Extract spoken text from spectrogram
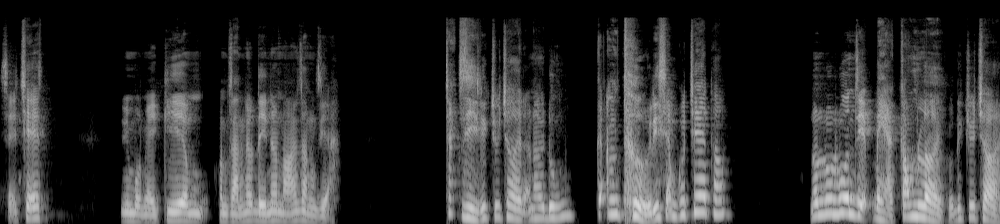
sẽ chết. Nhưng một ngày kia con rắn nó đến nó nói rằng gì ạ? Chắc gì đức chúa trời đã nói đúng? Cứ ăn thử đi xem có chết không? Nó luôn luôn diện bẻ cong lời của đức chúa trời.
